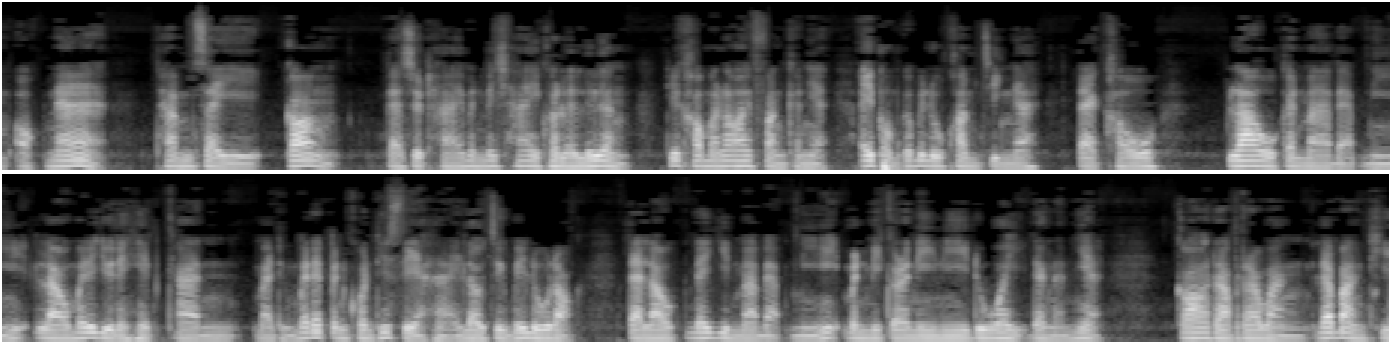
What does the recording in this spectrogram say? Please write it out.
ำออกหน้าทำใส่กล้อง แต่สุดท้ายมันไม่ใช่คนละเรื่องที่เขามาเล่าให้ฟังกันเนี่ยไอ้ผมก็ไม่รู้ความจริงนะ แต่เขาเล่ากันมาแบบนี้ เราไม่ได้อยู่ในเหตุการณ์ หมายถึงไม่ได้เป็นคนที่เสียหาย เราจึงไม่รู้หรอก แต่เราได้ยินมาแบบนี้ มันมีกรณีนี้ด้วย ดังนั้นเนี่ย ก็รับระวังและบางที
